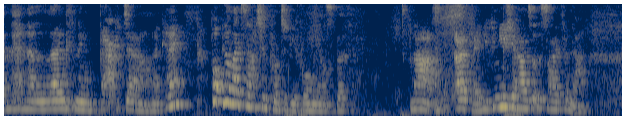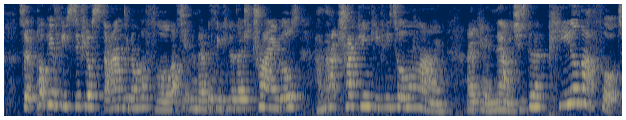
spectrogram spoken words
and then the lengthening back down, okay? Pop your legs out in front of you for me, Elspeth. That's it. Okay, you can use your hands at the side for now. So pop your feet as if you're standing on the floor. That's it. Remember thinking of those triangles and that tracking, keeping it all in line. Okay, now she's going to peel that foot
